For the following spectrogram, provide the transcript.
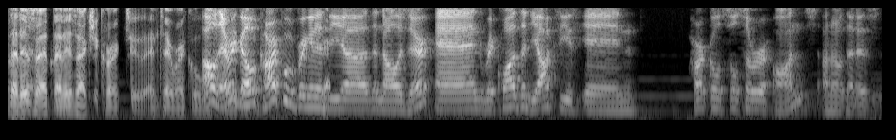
that is that correct. is actually correct too. Entei Raikou. Oh, there we go. Karpu bringing in the uh, the knowledge there, and Rayquaza Deoxys in Gold Soul Silver Ons. I don't know what that is.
